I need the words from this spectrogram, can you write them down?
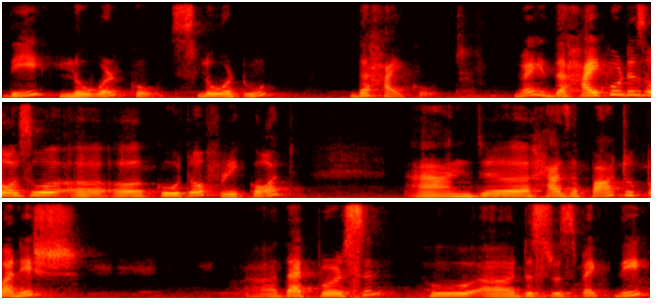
the lower courts, lower to the High Court. Right? The High Court is also a, a court of record and uh, has a power to punish uh, that person who uh, disrespect the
